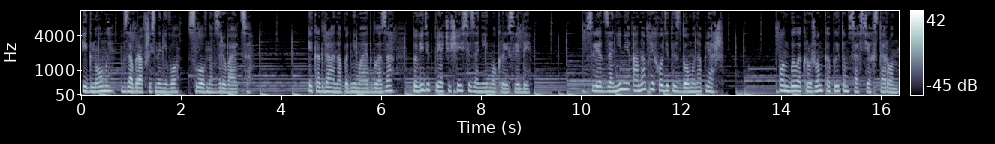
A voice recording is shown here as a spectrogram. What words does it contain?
И гномы, взобравшись на него, словно взрываются. И когда она поднимает глаза, то видит прячущиеся за ней мокрые следы. Вслед за ними она приходит из дома на пляж. Он был окружен копытом со всех сторон.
